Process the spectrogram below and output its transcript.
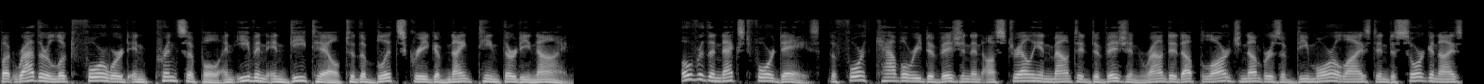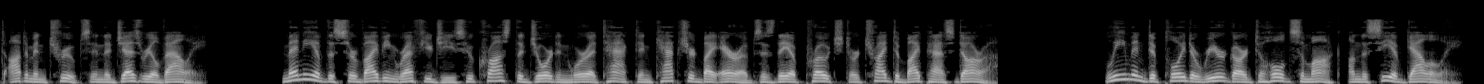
but rather looked forward in principle and even in detail to the Blitzkrieg of 1939. Over the next four days, the 4th Cavalry Division and Australian Mounted Division rounded up large numbers of demoralised and disorganised Ottoman troops in the Jezreel Valley. Many of the surviving refugees who crossed the Jordan were attacked and captured by Arabs as they approached or tried to bypass Dara. Liman deployed a rearguard to hold Samak, on the Sea of Galilee.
